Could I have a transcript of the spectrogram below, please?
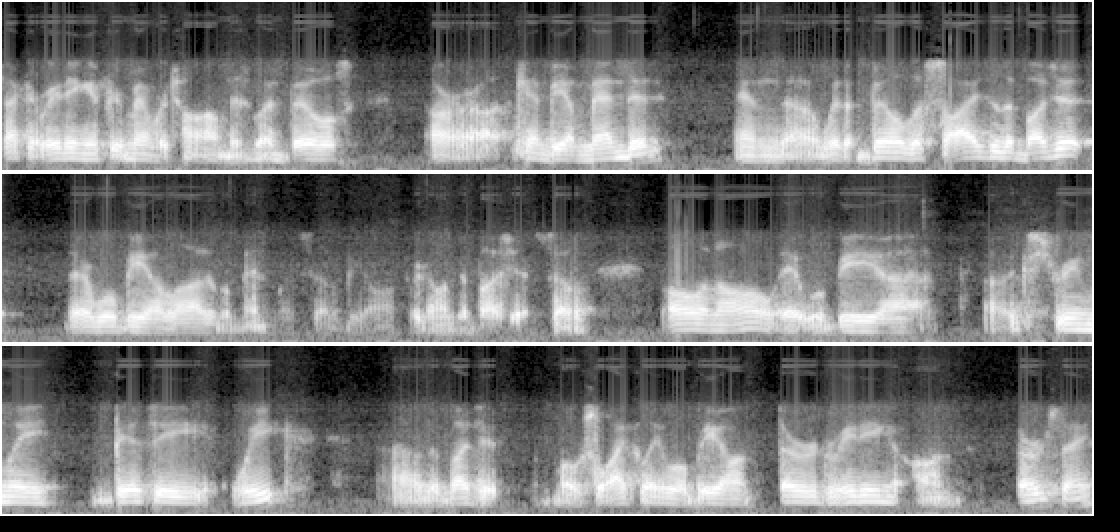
Second reading, if you remember, Tom, is when bills are uh, can be amended. And uh, with a bill the size of the budget, there will be a lot of amendments that will be offered on the budget. So all in all, it will be uh, an extremely busy week. Uh, the budget most likely will be on third reading on Thursday.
